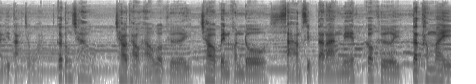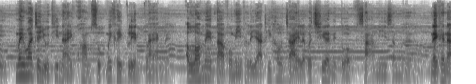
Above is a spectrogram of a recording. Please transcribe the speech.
นที่ต่างจังหวัดก็ต้องเช่า เช่าทาวน์เฮาส์ก็เคย เช่าเป็นคอนโด 30 ตารางเมตรก็เคย แต่ทำไมไม่ว่าจะอยู่ที่ไหนความสุขไม่เคยเปลี่ยนแปลงเลยอัลลอฮ์เมตตาผมมีภรรยาที่เข้าใจแล้วก็เชื่อในตัวสามีเสมอ ในขณะ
